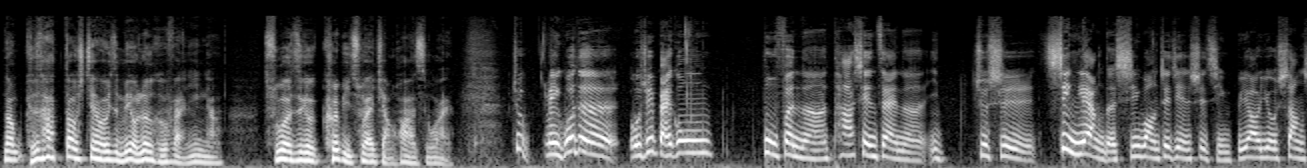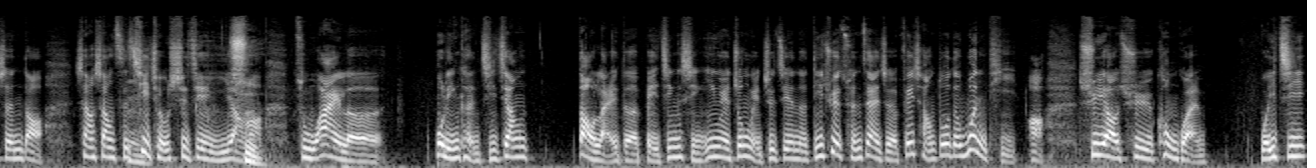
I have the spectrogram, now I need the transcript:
那可是他到现在为止没有任何反应啊，除了这个科比出来讲话之外。就美国的，我觉得白宫部分呢，他现在呢，一就是尽量的希望这件事情不要又上升到像上次气球事件一样啊，阻碍了布林肯即将到来的北京行，因为中美之间呢，的确存在着非常多的问题啊，需要去控管危机。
